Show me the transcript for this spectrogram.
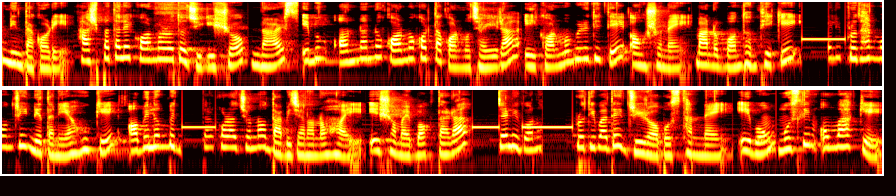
নিন্দা করে। হাসপাতালে কর্মরত চিকিৎসক, নার্স এবং অন্যান্য কর্মকর্তা কর্মচারীরা এই কর্মবিরতিতে অংশ নেয়। মানববন্ধন থেকে ইসরায়েলি প্রধানমন্ত্রী নেতানিয়াহুকে অবিলম্বে গ্রেপ্তার করার জন্য দাবি জানানো হয়। এ সময় বক্তারা ইসরায়েলি গণ প্রতিবাদে দৃঢ় অবস্থান নেয় এবং মুসলিম উম্মাহকে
